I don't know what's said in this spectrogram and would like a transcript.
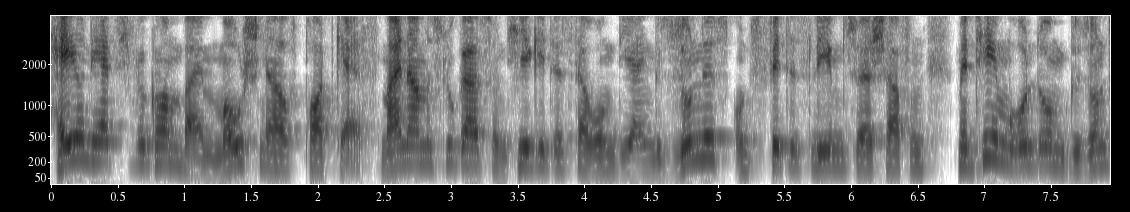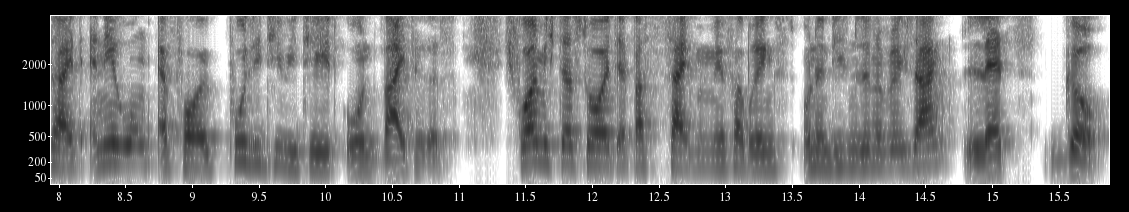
Hey und herzlich willkommen beim Motion Health Podcast. Mein Name ist Lukas und hier geht es darum, dir ein gesundes und fittes Leben zu erschaffen mit Themen rund um Gesundheit, Ernährung, Erfolg, Positivität und weiteres. Ich freue mich, dass du heute etwas Zeit mit mir verbringst und in diesem Sinne würde ich sagen, let's go.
